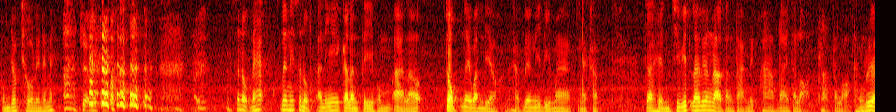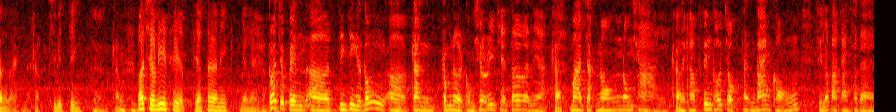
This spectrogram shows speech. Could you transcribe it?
ผมยกโชว์เลยได้ไหม อ่าเชิญเลยครับ สนุกนะฮะ เรื่องนี้สนุกอันนี้การันตีผมอ่านแล้วจบในวันเดียวนะครับ เรื่องนี้ดีมากนะครับ จะเห็นชีวิตและเรื่องราวต่างๆ นึกภาพได้ตลอดครับตลอดทั้งเรื่องเลยนะครับชีวิตจริงฮะครับแล้วเชอรี่เทเตอร์นี่ยังไงครับ ก็จะเป็นเอ่อจริงๆจะต้องเออการกำเนิดของ Cherry Theater เนี่ยครับมาจากน้องน้องชายครับนะครับซึ่งเขาจบทางด้านของศิลปะการแสดง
